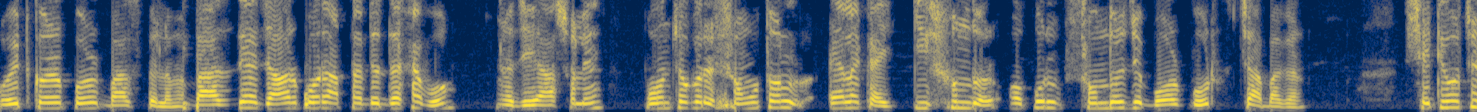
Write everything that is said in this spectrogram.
ওয়েট করার পর বাস পেলাম। বাস দিয়ে যাওয়ার পর আপনাদের দেখাবো যে আসলে পঞ্চগড়ের সমতল এলাকায় কি সুন্দর, অপরূপ সৌন্দর্যে ভরপুর চা বাগান। সেটি হচ্ছে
